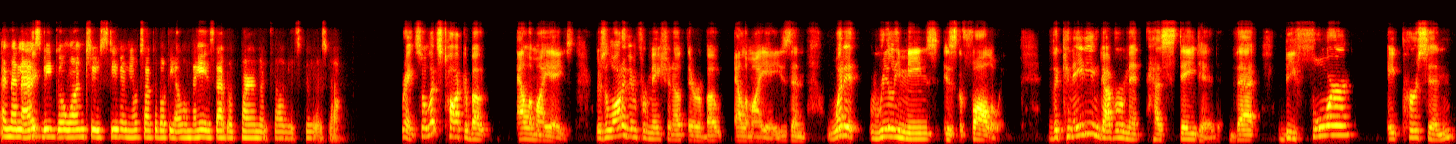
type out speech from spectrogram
And then as we go on to Stephen, you'll talk about the LMIAs, that requirement follows through as well. Great. So let's talk about LMIAs. There's a lot of information out there about LMIAs, and what it really means is the following. The Canadian government has stated that before a person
